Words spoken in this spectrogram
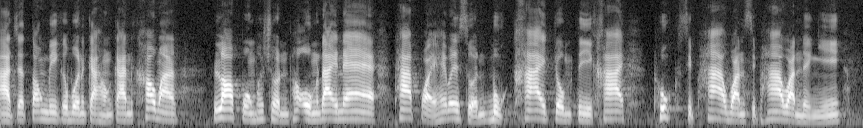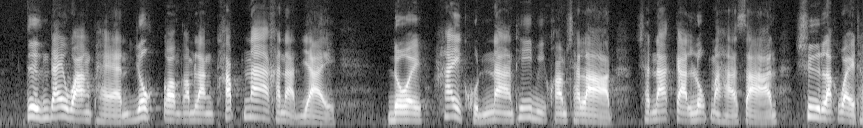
อาจจะต้องมีกระบวนการของการเข้ามารอบปวงพระชนพระองค์ได้แน่ ถ้าปล่อยให้พระนเรศวรบุกค่ายโจมตีค่ายทุก 15 วัน 15 วันอย่างนี้ จึงได้วางแผนยกกองกำลังทัพหน้าขนาดใหญ่ โดยให้ขุนนางที่มีความฉลาด ชนะการลบมหาศาล ชื่อลักไวยธ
